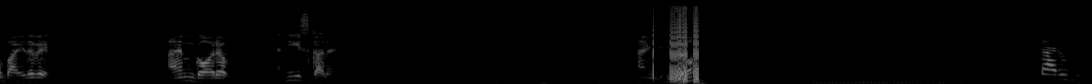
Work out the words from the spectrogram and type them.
Oh, by the way, I am Gaurav and he is Karan. And you are? कारुली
